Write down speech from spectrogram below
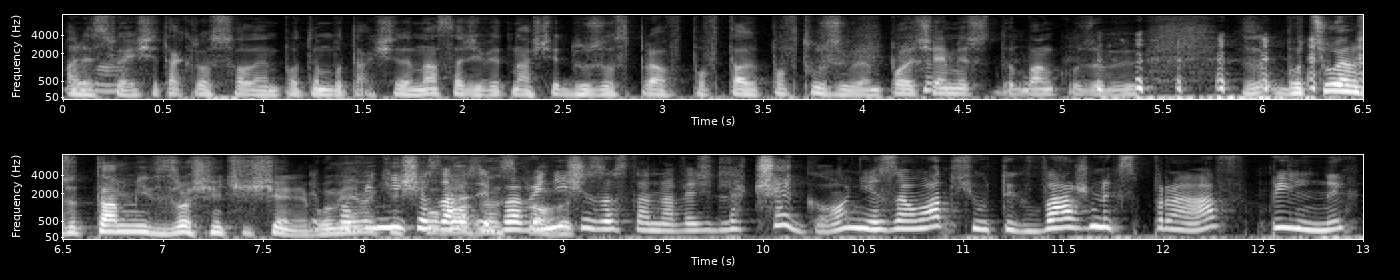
Ale aha. słuchaj, się tak rozszalałem potem, bo tak, 17-19, dużo spraw powtórzyłem, poleciałem jeszcze do banku, żeby, bo czułem, że tam mi wzrośnie ciśnienie, bo miałem Powinni jakieś się, za, poważne powinni sprawy. się zastanawiać, dlaczego nie załatwił tych ważnych spraw pilnych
